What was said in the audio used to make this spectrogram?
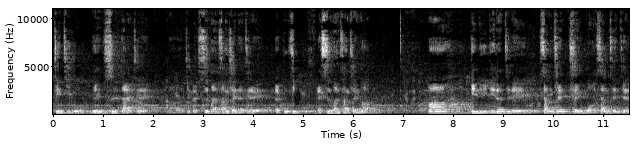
经济部原世代这个这个示范商圈的这个呃补助，呃示范商圈哈。啊，今年伫咱这个商圈全国商圈这个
